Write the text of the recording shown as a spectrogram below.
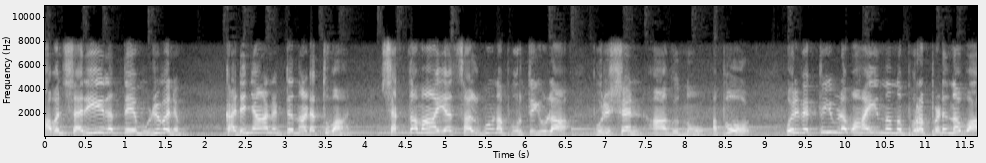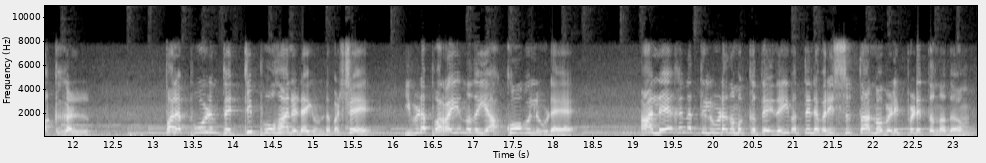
അവൻ ശരീരത്തെ മുഴുവനും കടിഞ്ഞാണിട്ട് നടത്തുവാൻ ശക്തമായ സൽഗുണപൂർത്തിയുള്ള പുരുഷൻ ആകുന്നു. അപ്പോൾ ഒരു വ്യക്തിയുടെ വായിൽ നിന്ന് പുറപ്പെടുന്ന വാക്കുകൾ പലപ്പോഴും തെറ്റിപ്പോകാനിടയുണ്ട്. പക്ഷേ ഇവിടെ പറയുന്നത് യാക്കോബിലൂടെ ആ ലേഖനത്തിലൂടെ നമുക്ക് ദൈവത്തിന്റെ പരിശുദ്ധാത്മ വെളിപ്പെടുത്തുന്നതും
